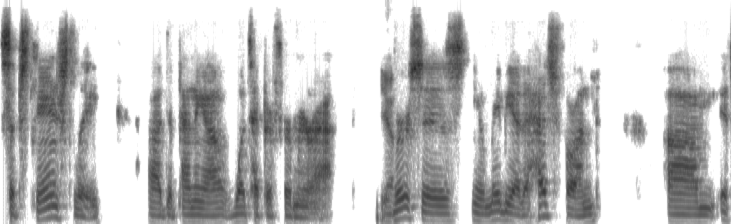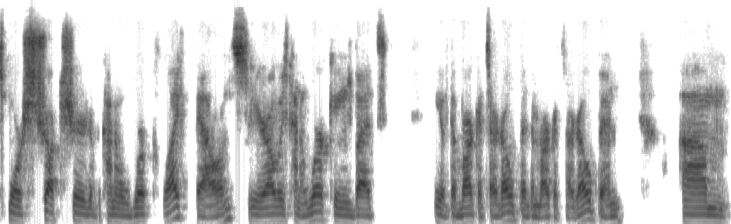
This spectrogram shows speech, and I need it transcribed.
substantially uh, depending on what type of firm you're at. Yeah. Versus, you know, maybe at a hedge fund, um, it's more structured of kind of work life balance. You're always kind of working, but you know, if the markets aren't open, the markets aren't open. Um,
